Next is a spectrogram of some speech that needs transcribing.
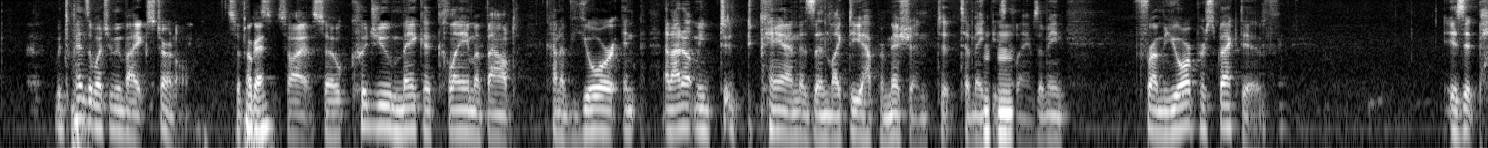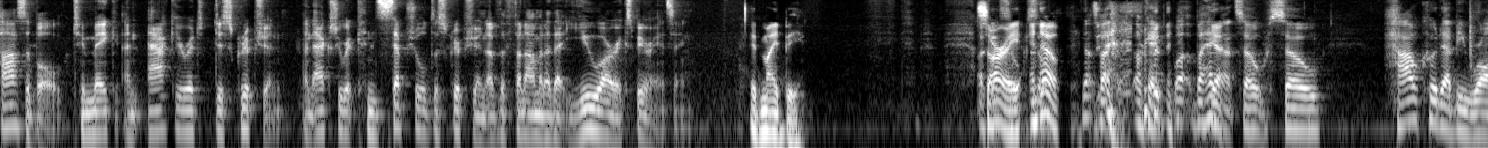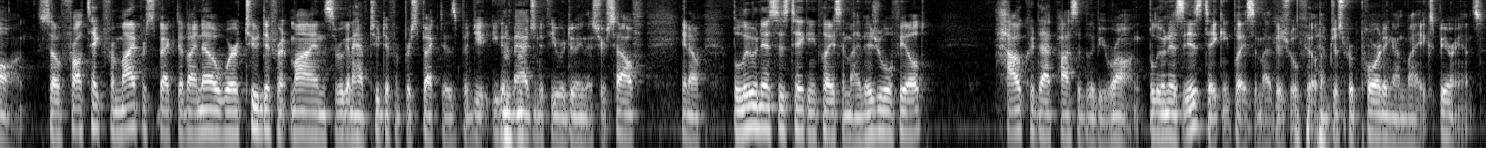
it depends on what you mean by external. So Okay. So I, so could you make a claim about kind of your in, and I don't mean to, to can as in like do you have permission to to make these mm-hmm. claims? I mean from your perspective is it possible to make an accurate description, an accurate conceptual description of the phenomena that you are experiencing? It might be. Okay, Sorry, so- I know. no, but, okay, well, but hang Yeah. on. So, so how could I be wrong? So, for, I'll take from my perspective. I know we're two different minds, so we're going to have two different perspectives. But you, you Mm-hmm. can imagine if you were doing this yourself. You know, blueness is taking place in my visual field. How could that possibly be wrong? Blueness is taking place in my visual field. I'm just reporting on my experience.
